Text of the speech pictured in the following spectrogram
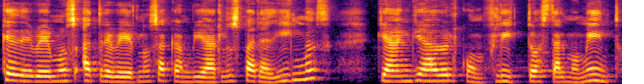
que debemos atrevernos a cambiar los paradigmas que han guiado el conflicto hasta el momento.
